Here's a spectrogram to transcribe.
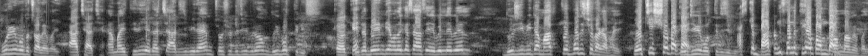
বুড়ির মতো চলে ভাই। আচ্ছা আচ্ছা। এমআই থ্রি এটা চার জিবি র্যাম চৌষট্টি জিবি রোম দুই বত্রিশ। ওকে এটা ভেরিয়েন্টই আমাদের কাছে আছে অ্যাভেলেবেল দুই জিবিটা মাত্র পঁচিশশো টাকা ভাই। পঁচিশশো টাকা? জিবি বত্রিশ জিবি। আজকে বাটন ফোনের থেকেও কম দাম? কম দামে ভাই।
